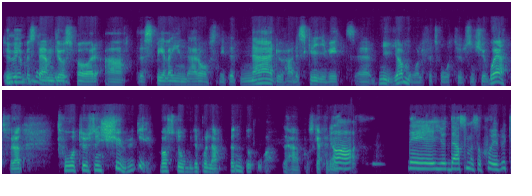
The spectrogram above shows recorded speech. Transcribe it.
Du bestämde oss för att spela in det här avsnittet när du hade skrivit eh, nya mål för 2021. För att 2020, vad stod det på lappen då? Det här på skafferiet? Ja, det är ju det som är så sjukt.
